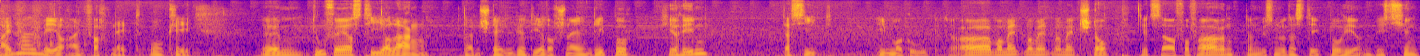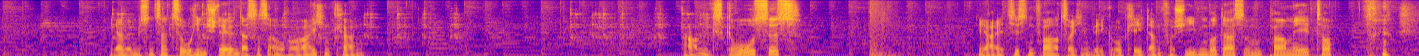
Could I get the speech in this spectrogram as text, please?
Einmal mehr einfach nett. Okay. Ähm, du fährst hier lang. Dann stellen wir dir doch schnell ein Depot hier hin. Das sieht immer gut. Ah, Moment, Moment, Moment, stopp. Jetzt darf er fahren. Dann müssen wir das Depot hier ein bisschen... Ja, wir müssen es halt so hinstellen, dass er es auch erreichen kann. Gar nichts Großes. Ja, jetzt ist ein Fahrzeug im Weg. Okay, dann verschieben wir das um ein paar Meter.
